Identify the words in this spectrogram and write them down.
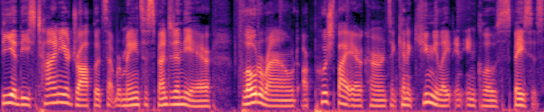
via these tinier droplets that remain suspended in the air, float around, are pushed by air currents, and can accumulate in enclosed spaces.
